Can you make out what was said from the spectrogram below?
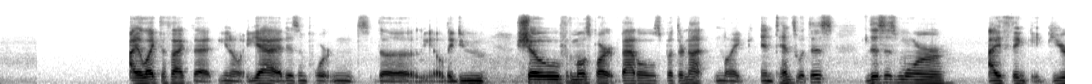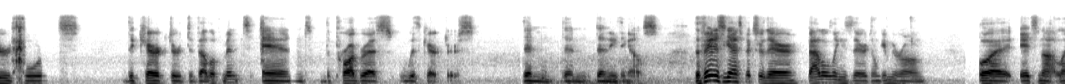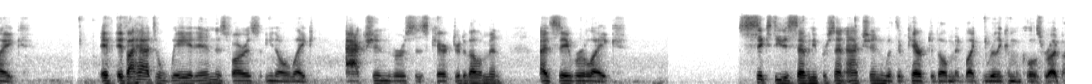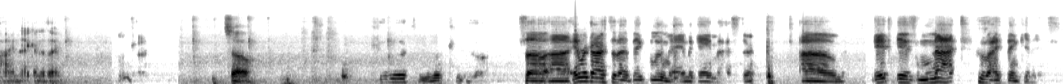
I like the fact that you know, yeah, it is important. The you know they do show for the most part battles, but they're not like intense with this. This is more, I think, geared towards the character development and the progress with characters than than than anything else. The fantasy aspects are there, battling's there, don't get me wrong, but it's not like if if I had to weigh it in as far as, you know, like action versus character development, I'd say we're like 60 to 70% action with the character development like really coming close right behind that kind of thing. Okay. So, So, uh, in regards to that big blue man, the game master, um, it is not who I think it is.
